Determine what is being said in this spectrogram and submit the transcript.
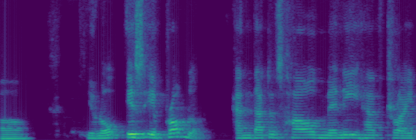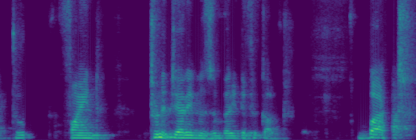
uh, you know is a problem and that is how many have tried to find trinitarianism very difficult but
